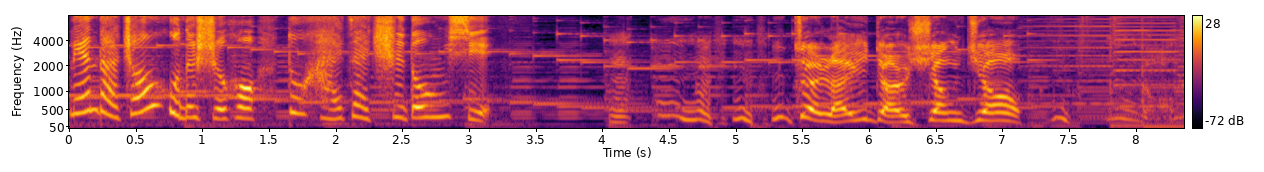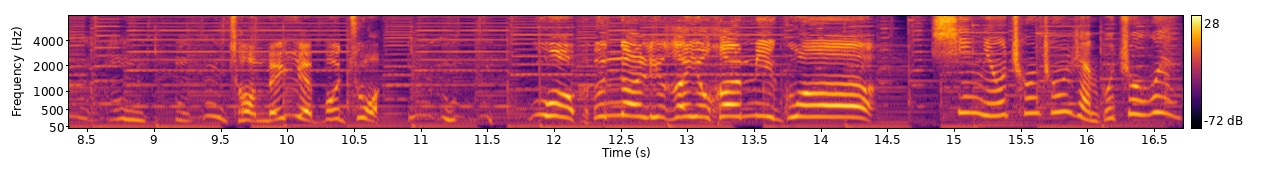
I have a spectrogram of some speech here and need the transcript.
连打招呼的时候都还在吃东西。嗯嗯嗯，再来一点香蕉。嗯嗯嗯嗯嗯，草莓也不错。嗯嗯，哇，那里还有哈密瓜。犀牛冲冲忍不住问。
